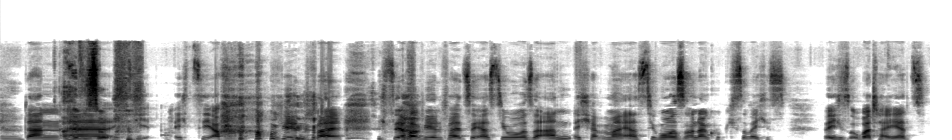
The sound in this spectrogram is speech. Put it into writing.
Mhm. Dann, Ah, äh, ich ziehe ich zieh auch auf jeden Fall, ich ziehe auf jeden Fall zuerst die Hose an. Ich habe immer erst die Hose und dann gucke ich so, welches, welches Oberteil jetzt.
